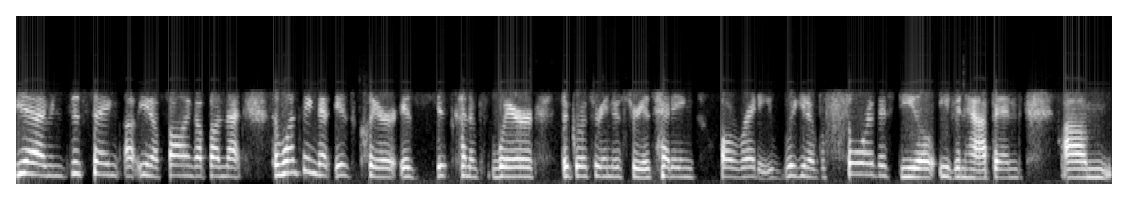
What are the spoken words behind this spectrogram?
yeah, I mean, just saying, uh, you know, following up on that, the one thing that is clear is is kind of where the grocery industry is heading already. You know, before this deal even happened, um,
